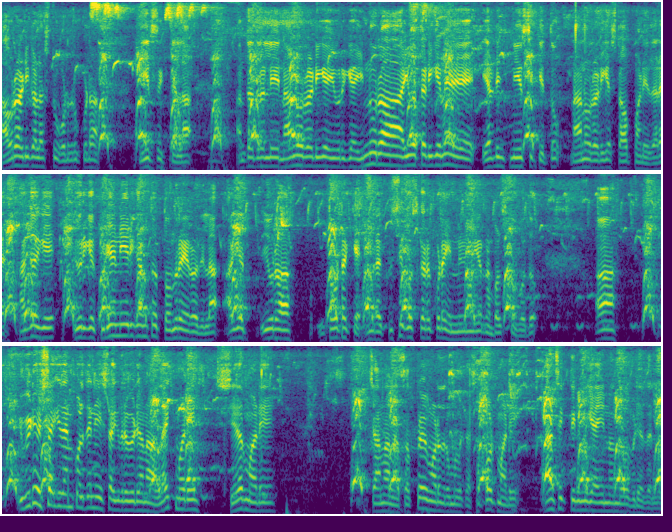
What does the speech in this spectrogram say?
ಸಾವಿರ ಅಡಿಗಳಷ್ಟು ಹೊಡೆದ್ರೂ ಕೂಡ ನೀರು ಸಿಗ್ತಿಲ್ಲ. ಅಂಥದ್ರಲ್ಲಿ ನಾನ್ನೂರು ಅಡಿಗೆ, ಇವರಿಗೆ ಇನ್ನೂರ ಐವತ್ತು ಅಡಿಗೆನೇ ಎರಡು ಇಂಚ್ ನೀರು ಸಿಕ್ಕಿತ್ತು. ನಾನ್ನೂರು ಅಡಿಗೆ ಸ್ಟಾಪ್ ಮಾಡಿದ್ದಾರೆ. ಹಾಗಾಗಿ ಇವರಿಗೆ ಕುಡಿಯೋ ನೀರಿಗಂತೂ ತೊಂದರೆ ಇರೋದಿಲ್ಲ. ಹಾಗೆ ಇವರ ತೋಟಕ್ಕೆ, ಅಂದರೆ ಕೃಷಿಗೋಸ್ಕರ ಕೂಡ ಇನ್ನು ನೀರನ್ನ ಬಳಸ್ಕೋಬೋದು. ವಿಡಿಯೋ ಇಷ್ಟ ಆಗಿದೆ ಅಂದ್ಕೊಳ್ತೀನಿ ಇಷ್ಟ ಆಗಿದ್ರೆ ವಿಡಿಯೋನ ಲೈಕ್ ಮಾಡಿ ಶೇರ್ ಮಾಡಿ ಚಾನಲ್ನ ಸಬ್ಸ್ಕ್ರೈಬ್ ಮಾಡೋದ್ರ ಮೂಲಕ ಸಪೋರ್ಟ್ ಮಾಡಿ. ನಾನು ಸಿಗ್ತೀನಿ ನಿಮಗೆ ಇನ್ನೊಂದು ವಿಡಿಯೋದಲ್ಲಿ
